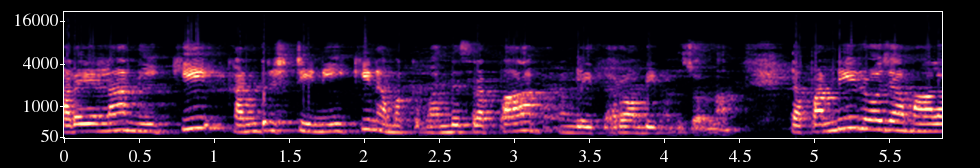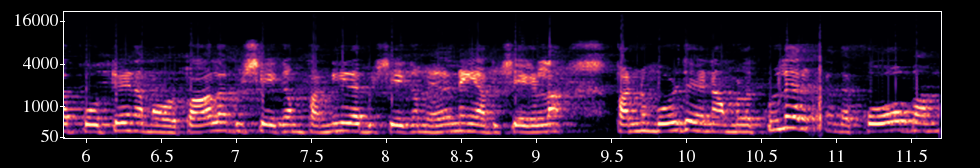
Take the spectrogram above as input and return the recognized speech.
தடையெல்லாம் நீக்கி கண்திருஷ்டி நீக்கி நமக்கு வந்து சிறப்பான பலன்களை தரும் அப்படின்னு வந்து சொல்லலாம் இந்த பன்னீர் ரோஜா மாலை போட்டு நம்ம ஒரு பால் அபிஷேகம் பன்னீர் அபிஷேகம் இளநீர் அபிஷேகம்லாம் பண்ணும்பொழுது நம்மளுக்குள்ளே இருக்கிற அந்த கோபம்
